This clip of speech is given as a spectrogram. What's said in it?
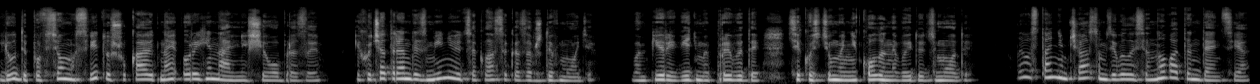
Люди по всьому світу шукають найоригінальніші образи. І хоча тренди змінюються, класика завжди в моді. Вампіри, відьми, привиди, ці костюми ніколи не вийдуть з моди. Але останнім часом з'явилася нова тенденція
